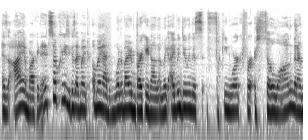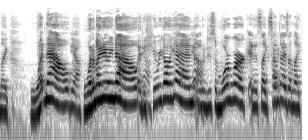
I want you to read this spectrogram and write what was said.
as I embark on, and it's so crazy because I'm like, oh my god, what am I embarking on? I'm like, I've been doing this fucking work for so long that I'm like, what now? Yeah. What am I doing now? And Yeah. here we go again. Yeah. I'm gonna do some more work, and it's like sometimes I'm like,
